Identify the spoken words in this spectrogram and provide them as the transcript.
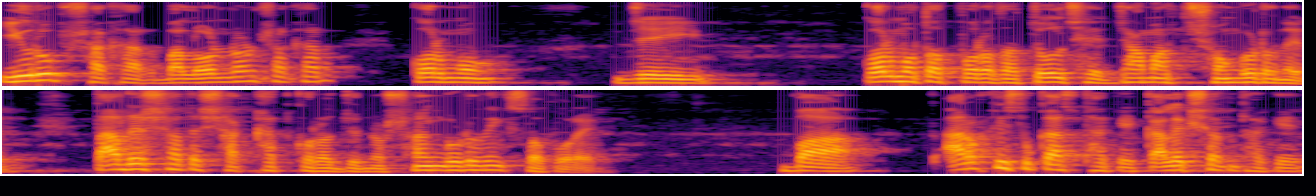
ইউরোপ শাখার বা লন্ডন শাখার কর্ম যেই কর্মতৎপরতা চলছে জামাত সংগঠনের, তাদের সাথে সাক্ষাৎ করার জন্য সাংগঠনিক সফরে বা আরও কিছু কাজ থাকে কালেকশন থাকে।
